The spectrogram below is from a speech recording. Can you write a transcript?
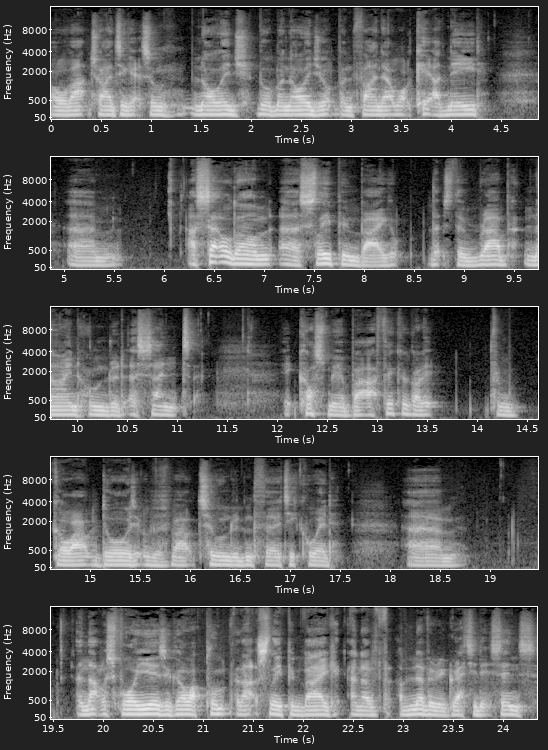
all that. Tried to get some knowledge, build my knowledge up, and find out what kit I'd need. Um, I settled on a sleeping bag that's the Rab 900 Ascent. It cost me about, I think I got it from Go Outdoors, it was about 230 quid. Um, and that was four years ago. I plumped for that sleeping bag and I've, I've never regretted it since.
